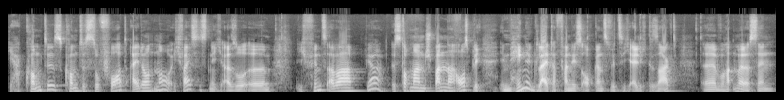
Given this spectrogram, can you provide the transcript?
ja, kommt es? Kommt es sofort? Ort? I don't know. Ich weiß es nicht. Also ähm, ich finde es aber, ja, ist doch mal ein spannender Ausblick. Im Hängegleiter fand ich es auch ganz witzig, ehrlich gesagt. Äh, wo hatten wir das denn?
